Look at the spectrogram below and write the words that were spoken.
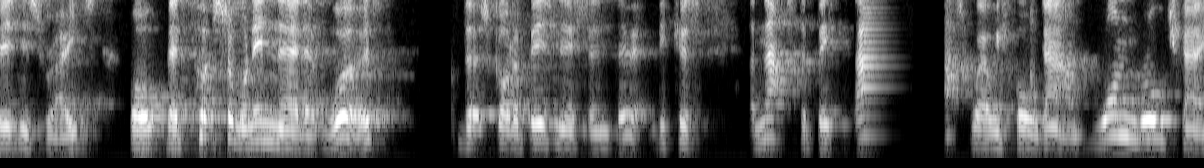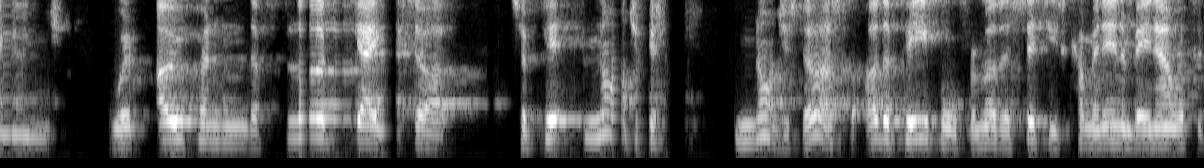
business rates, well, they'd put someone in there that would, that's got a business and do it. Because, and that's the big, that's where we fall down. One rule change would open the floodgates up to not just not just us, but other people from other cities coming in and being able to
